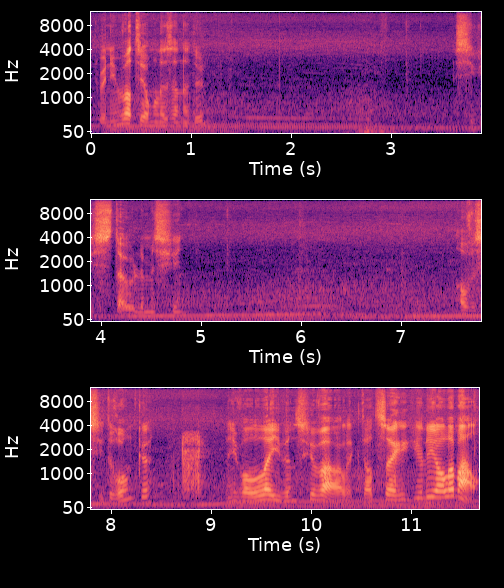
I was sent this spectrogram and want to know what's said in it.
Ik weet niet wat hij allemaal is aan het doen. Is hij gestolen misschien? Of is hij dronken? In ieder geval levensgevaarlijk, dat zeg ik jullie allemaal.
